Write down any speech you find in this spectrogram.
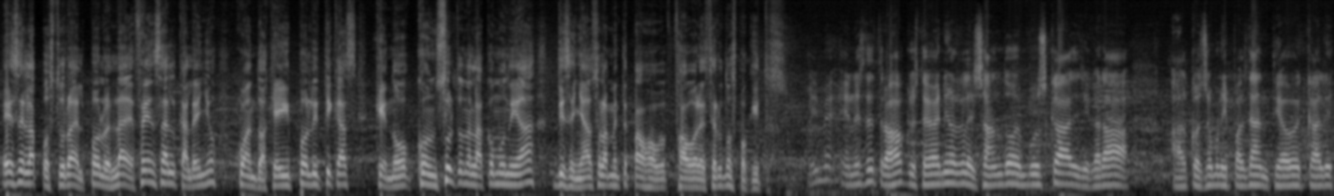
Esa es la postura del pueblo, es la defensa del caleño cuando aquí hay políticas que no consultan a la comunidad diseñadas solamente para favorecer unos poquitos. En este trabajo que usted ha venido realizando en busca de llegar al Consejo Municipal de Santiago de Cali,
